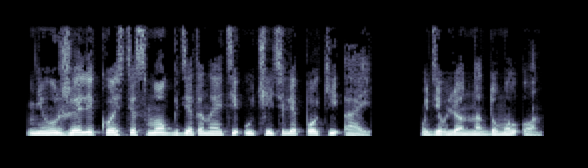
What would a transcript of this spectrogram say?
Неужели Костя смог где-то найти учителя по Ки-Ай? Удивленно думал он.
